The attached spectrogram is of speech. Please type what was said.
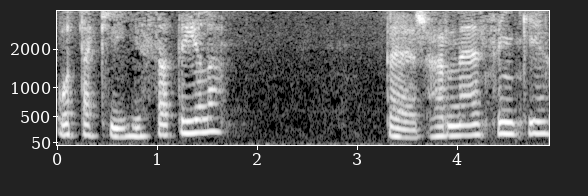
отакі садила. Теж гарнесенькі.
